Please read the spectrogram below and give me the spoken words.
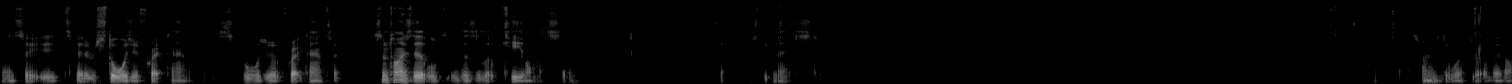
And so it uh, restores your correct answer, scores your correct answer. Sometimes there's a little key on this thing. Okay, let's do next. Okay, so I need to work a little bit on.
